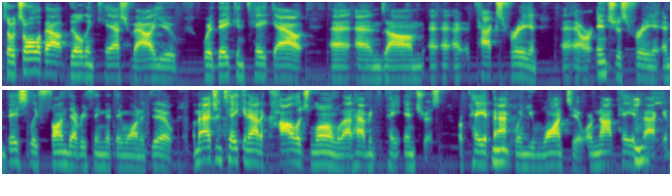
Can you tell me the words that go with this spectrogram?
So it's all about building cash value where they can take out and, and um, tax free and or interest free and basically fund everything that they want to do. Imagine taking out a college loan without having to pay interest or pay it back mm-hmm. when you want to or not pay it mm-hmm. back at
